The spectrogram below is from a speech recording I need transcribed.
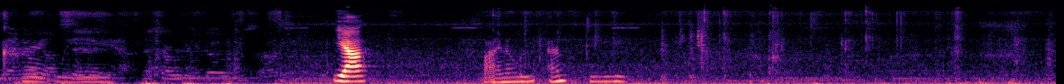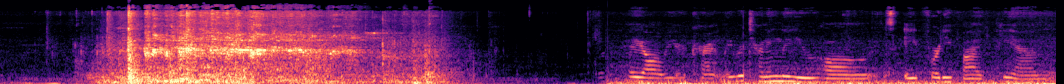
Currently. Yeah. Finally empty. Hey y'all, we are currently returning the U-Haul. It's 8.45 p.m.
